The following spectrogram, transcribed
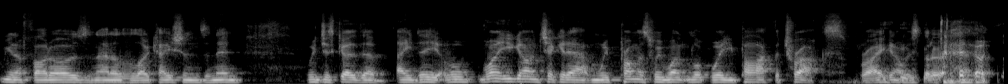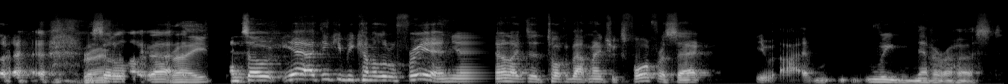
you know, photos and that of locations, and then we just go to the AD. Well, why don't you go and check it out? And we promise we won't look where you park the trucks. Right, you know, we sort of, Right. sort of like that. Right. And so, yeah, I think you become a little freer. And you know, like to talk about Matrix Four for a sec. You, I, we never rehearsed,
